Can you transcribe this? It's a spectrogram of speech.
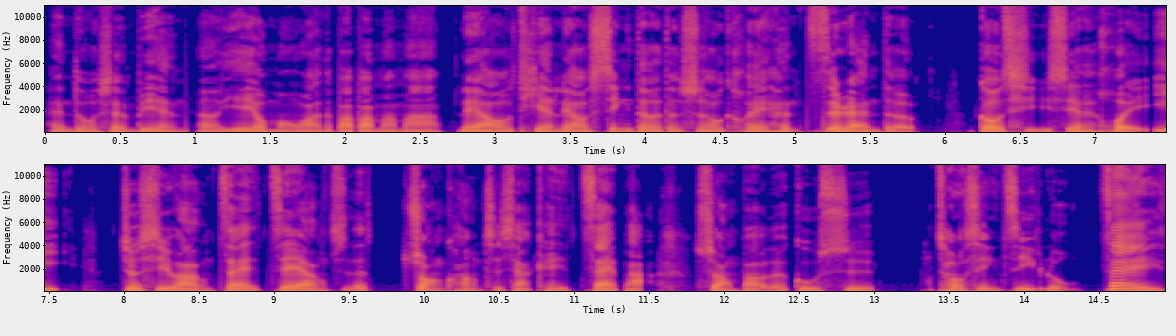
很多身边呃也有萌娃的爸爸妈妈聊天聊心得的时候，会很自然的勾起一些回忆。就希望在这样子的状况之下，可以再把双宝的故事。重新记录，在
